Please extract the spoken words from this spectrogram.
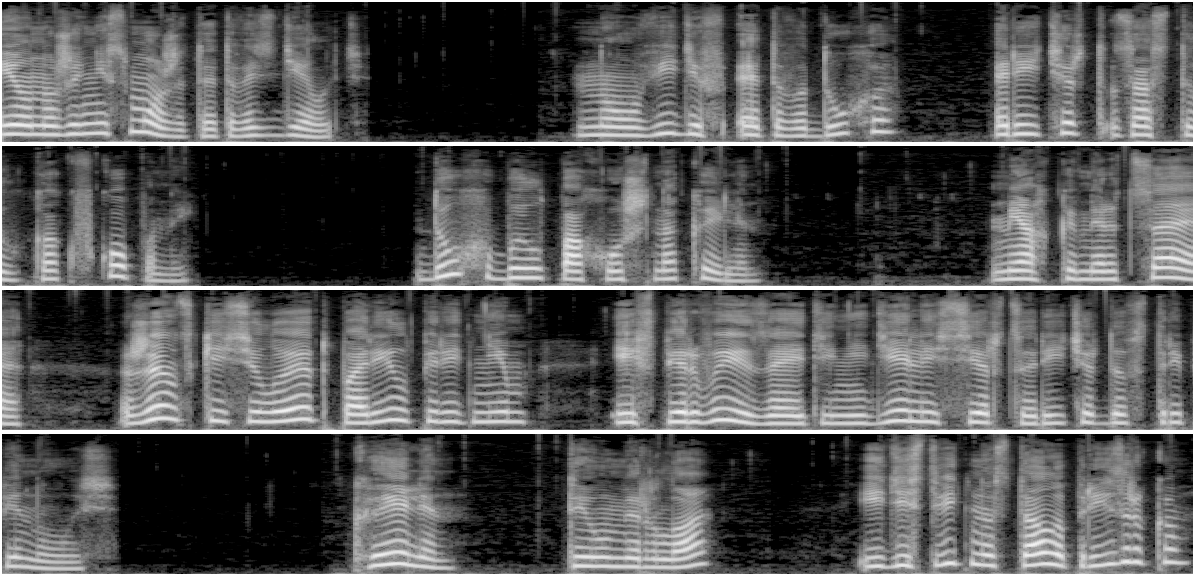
и он уже не сможет этого сделать. Но увидев этого духа, Ричард застыл как вкопанный. Дух был похож на Кэлен. Мягко мерцая, женский силуэт парил перед ним, и впервые за эти недели сердце Ричарда встрепенулось. «Кэлен, ты умерла? И действительно стала призраком?»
